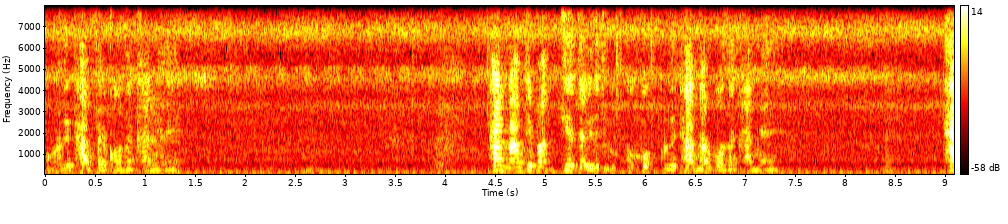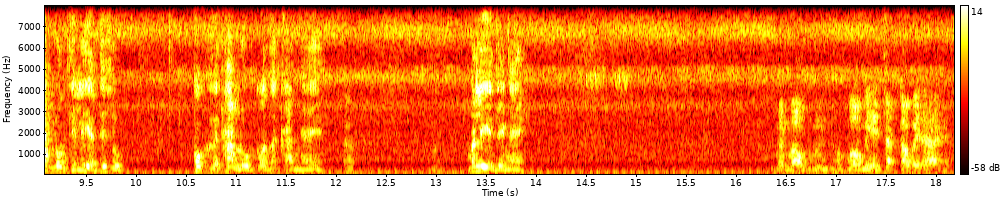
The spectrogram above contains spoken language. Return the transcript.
ก็คือธาตุไฟของสังขารไงธาตุน้ำที่ว่าที่จะที่สุดก็ก็คือธาตุน้ำของสังขารไงธาตุลมที่ละเอียดที่สุด ก็คือธาตุลมของสังขารไงมันละเอียดยังไง มันมองมันมองไม่เห็นจับต้องไม่ได้นะ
